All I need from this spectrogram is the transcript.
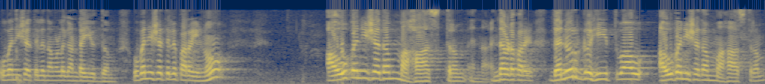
ഉപനിഷത്തിൽ നമ്മൾ കണ്ട യുദ്ധം? ഉപനിഷത്തിൽ പറയുന്നു ഔപനിഷതം മഹാസ്ത്രം എന്ന. എന്താ അവിടെ പറയും? ധനുർഗൃഹീത്വ ഔപനിഷതം മഹാസ്ത്രം.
